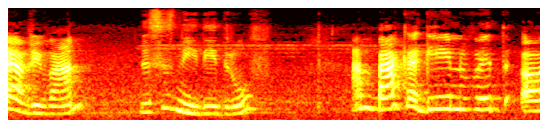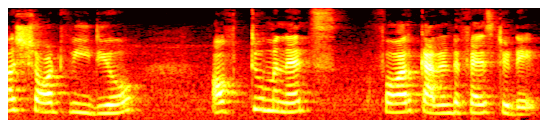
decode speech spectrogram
Hello everyone, this is Nidhi Dhruv. I'm back again with a short video of 2 minutes for current affairs today.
